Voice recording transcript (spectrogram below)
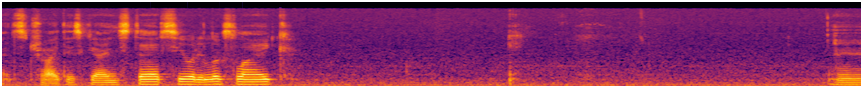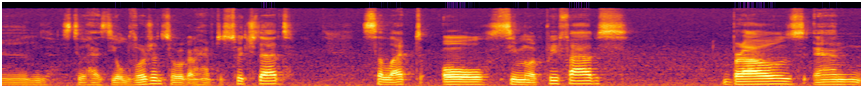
Let's try this guy instead, see what it looks like. And still has the old version so we're gonna have to switch that select all similar prefabs browse and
